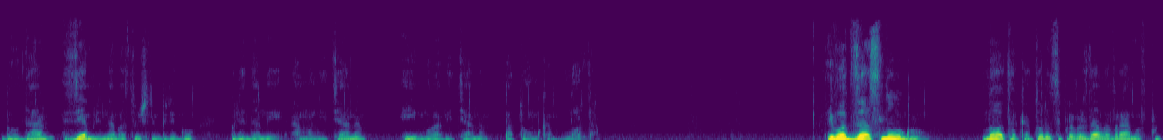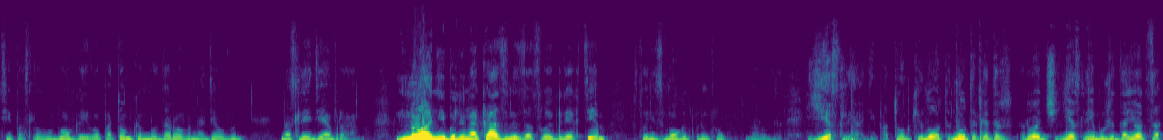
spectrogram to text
был дан, земли на восточном берегу были даны амунитянам и муавитянам, потомкам Лота. И вот заслугу Лота, который сопровождал Авраама в пути по слову Бога, его потомкам был дарован надел наследие Авраама. Но они были наказаны за свой грех тем, что они смогут примкнуть к народу. Если они потомки Лота, ну так это же родичи, если им уже дается,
